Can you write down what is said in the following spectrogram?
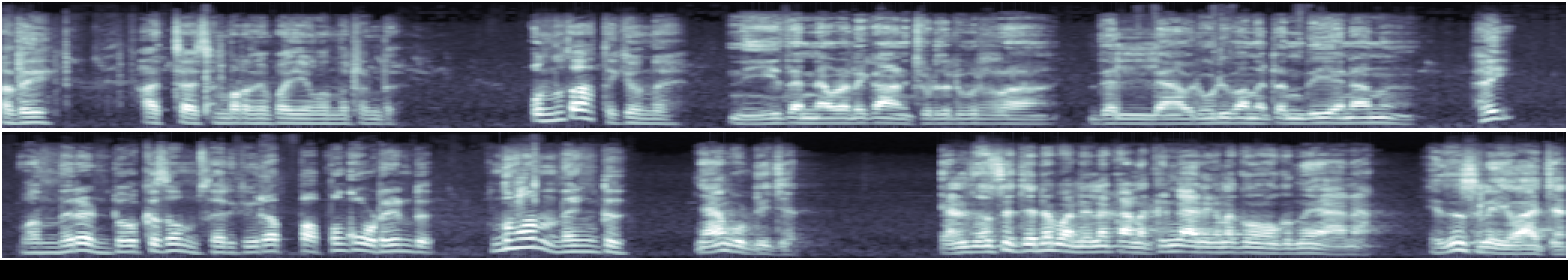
അതെ അച്ചാച്ചൻ പറഞ്ഞ പയ്യൻ വന്നിട്ടുണ്ട്. ഒന്ന് താത്തേക്ക് വന്നേ. നീ തന്നെ അവിടെ കാണിച്ചു കൊടുത്തിട്ട് വിടറാ. ഇതെല്ലാവരും കൂടി വന്നിട്ട് എന്ത് ചെയ്യാനാന്ന്? ഹൈ വന്ന് രണ്ടു ഒക്കെ സംസാരിക്കും. ഒരു അപ്പം കൂടെയുണ്ട്. ഒന്ന് വന്നെങ്ങട് ഞാൻ കുട്ടിച്ചൻ. എൽദോസ് അച്ഛന്റെ പള്ളിയിലെ കണക്കും കാര്യങ്ങളൊക്കെ നോക്കുന്നത് ഞാനാ. ഇത് ശ്രീവാച്ചൻ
